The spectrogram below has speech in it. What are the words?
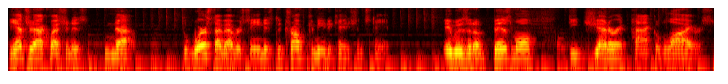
The answer to that question is no. The worst I've ever seen is the Trump communications team. It was an abysmal, degenerate pack of liars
